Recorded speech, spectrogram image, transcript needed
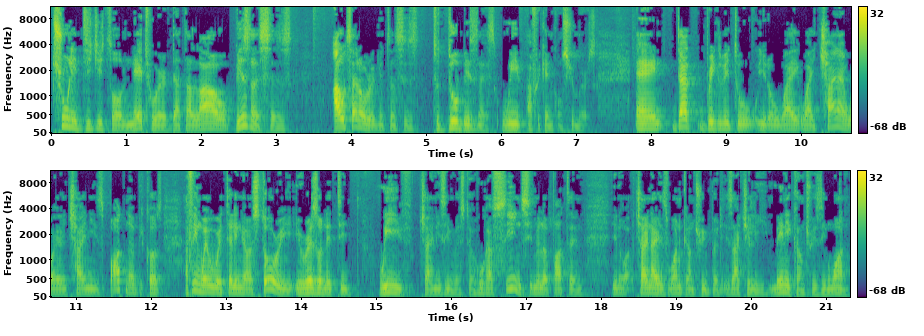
truly digital network that allow businesses outside of remittances to do business with African consumers. And that brings me to you know why why China, why a Chinese partner? Because I think when we were telling our story, it resonated with Chinese investors who have seen similar pattern. You know, China is one country, but it's actually many countries in one.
